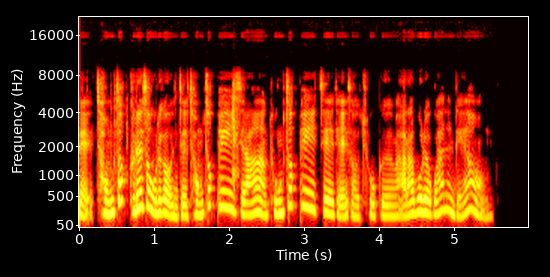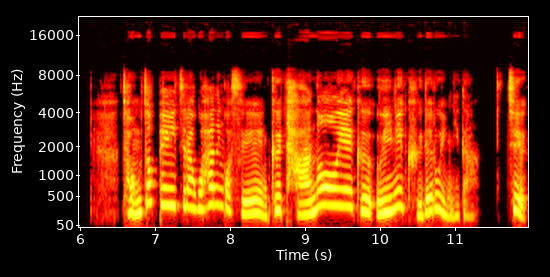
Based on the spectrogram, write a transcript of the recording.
네. 정적 그래서 우리가 인제 정적 페이지랑 동적 페이지에 대해서 조금 알아보려고 하는데요. 정적 페이지라고 하는 것은 그 단어의 그 의미 그대로입니다. 즉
